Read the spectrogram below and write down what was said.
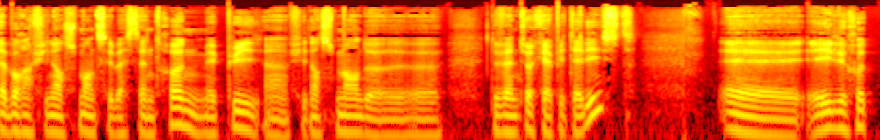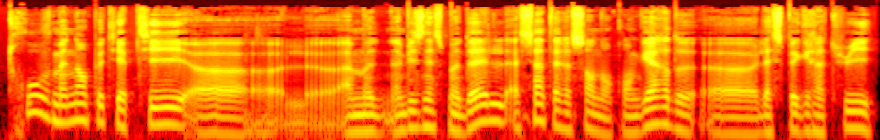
d'abord un financement de Sébastien Tron, mais puis un financement de, de ventures capitalistes. Et, et, il retrouve maintenant petit à petit euh, un, un, business model assez intéressant. Donc on garde euh, l'aspect gratuit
